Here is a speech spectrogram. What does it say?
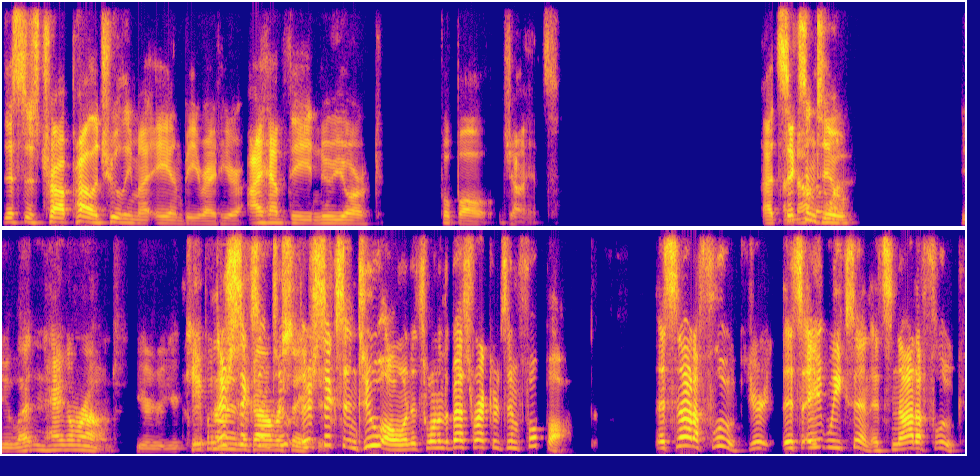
this is tr- probably truly my A and B right here. I have the New York Football Giants at six and two. one. You're letting hang them around. You're you're keeping them They're in the six and two. They're six and two. Owen, it's one of the best records in football. It's not a fluke. You're. It's eight weeks in. It's not a fluke.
